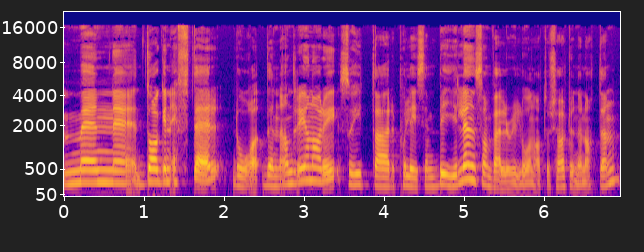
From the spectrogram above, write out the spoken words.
Men eh, dagen efter, då, den 2 januari, så hittar polisen bilen som Valerie lånat och kört under natten.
